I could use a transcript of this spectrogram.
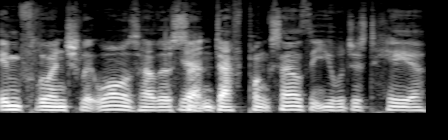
influential it was. How there's Yeah. certain Daft Punk sounds that you will just hear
